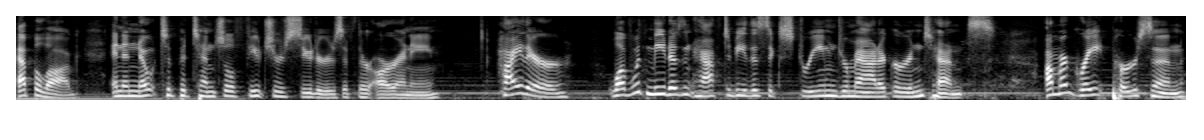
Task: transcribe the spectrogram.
Epilogue, and a note to potential future suitors if there are any. Hi there. Love with me doesn't have to be this extreme, dramatic, or intense. I'm a great person,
